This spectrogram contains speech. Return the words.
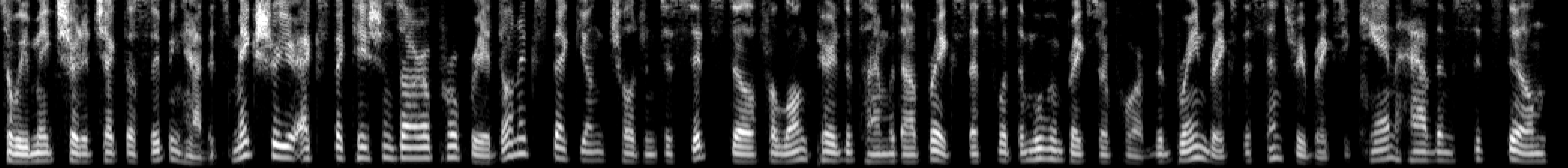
So we make sure to check those sleeping habits. Make sure your expectations are appropriate. Don't expect young children to sit still for long periods of time without breaks. That's what the movement breaks are for. The brain breaks, the sensory breaks. You can't have them sit still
